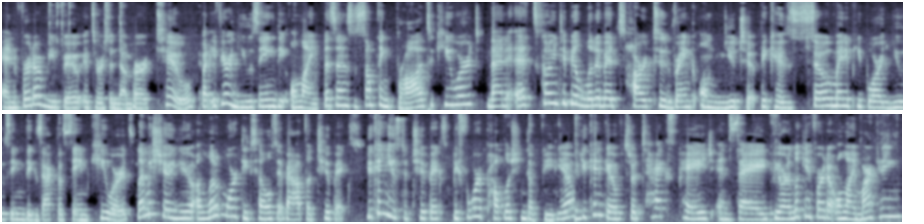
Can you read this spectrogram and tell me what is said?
and for the review, it's also number two. But if you're using the online business, something broad keyword, then it's going to be a little bit hard to rank on YouTube because so many people are using the exact same keywords. Let me show you a little more details about the Tubics. You can use the Tubics before publishing the video. You can go to the text page and say, if you are looking for the online marketing,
